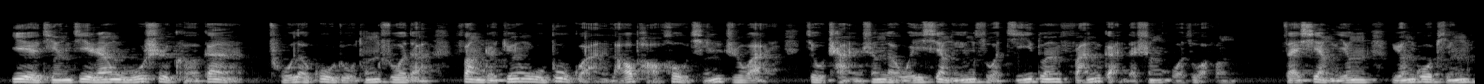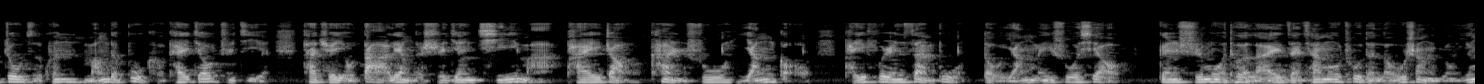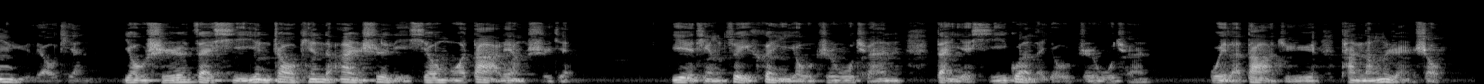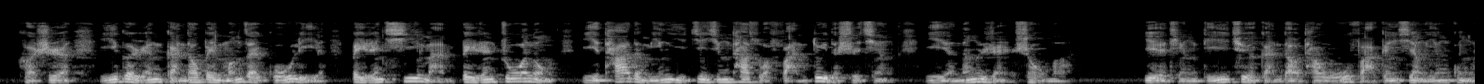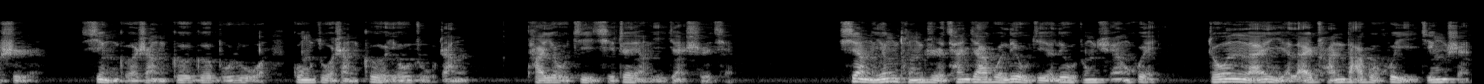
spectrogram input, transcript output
叶挺既然无事可干。除了顾祝同说的放着军务不管，老跑后勤之外，就产生了为项英所极端反感的生活作风。在项英、袁国平、周子坤忙得不可开交之际，他却有大量的时间骑马、拍照、看书、养狗、陪夫人散步、逗杨梅说笑，跟施莫特莱在参谋处的楼上用英语聊天。有时在洗印照片的暗室里消磨大量时间。叶挺最恨有职无权，但也习惯了有职无权。为了大局，他能忍受。可是一个人感到被蒙在鼓里，被人欺瞒，被人捉弄，以他的名义进行他所反对的事情，也能忍受吗？叶挺的确感到他无法跟项英共事。性格上格格不入，工作上各有主张。他又记起这样一件事情：项英同志参加过六届六中全会，周恩来也来传达过会议精神。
